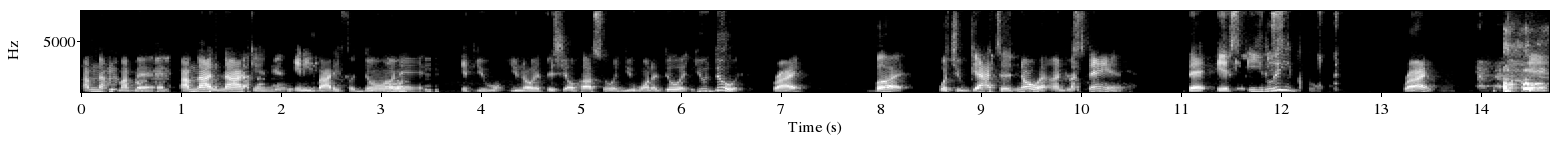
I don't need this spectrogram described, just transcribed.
I'm not my bad. I'm not knocking anybody for doing it. If you you know if it's your hustle and you want to do it, you do it, right? But what you got to know and understand that it's illegal, right? And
